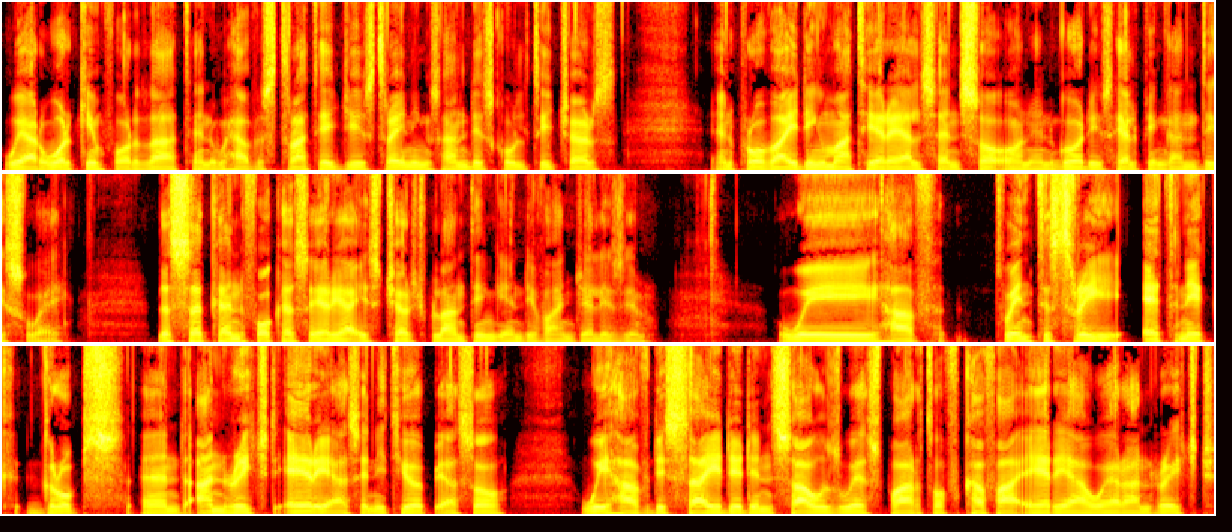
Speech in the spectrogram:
we are working for that. And we have strategies, training Sunday school teachers, and providing materials and so on. And God is helping us this way. The second focus area is church planting and evangelism we have 23 ethnic groups and unreached areas in Ethiopia. So we have decided in southwest part of Kaffa area we're unreached,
